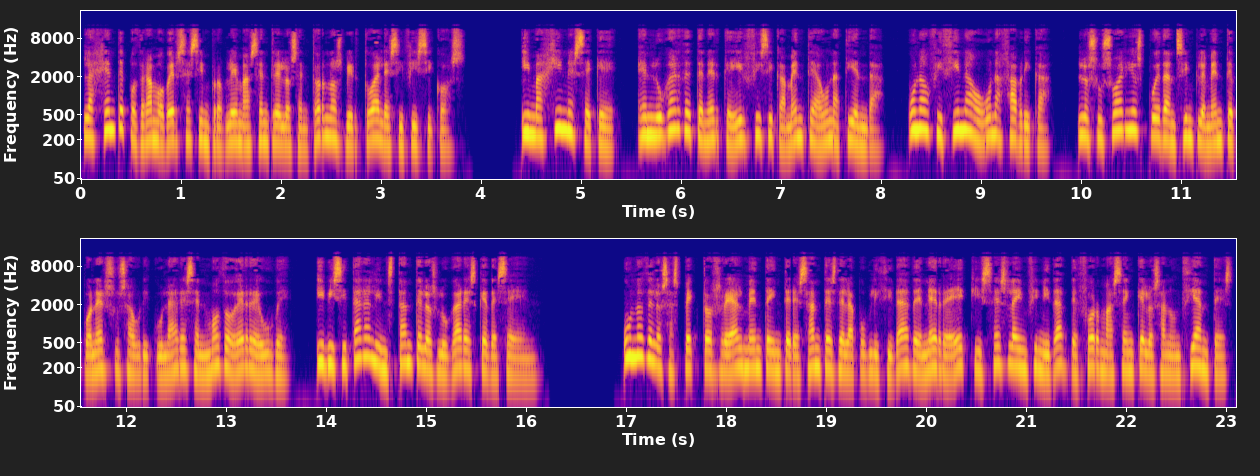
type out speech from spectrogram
la gente podrá moverse sin problemas entre los entornos virtuales y físicos. Imagínese que, en lugar de tener que ir físicamente a una tienda, una oficina o una fábrica, los usuarios puedan simplemente poner sus auriculares en modo RV y visitar al instante los lugares que deseen. Uno de los aspectos realmente interesantes de la publicidad en RX es la infinidad de formas en que los anunciantes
